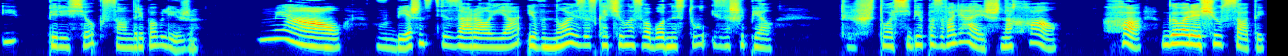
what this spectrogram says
и пересел к Сандре поближе. «Мяу!» В бешенстве заорал я и вновь заскочил на свободный стул и зашипел. «Ты что себе позволяешь, нахал?» «Ха! Говорящий усатый!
